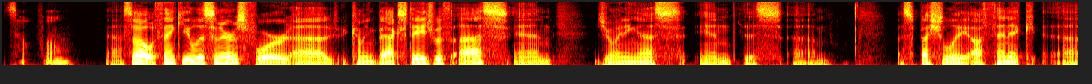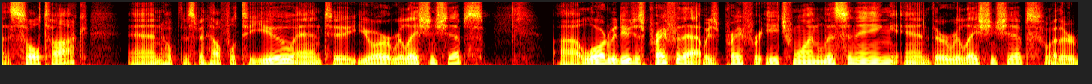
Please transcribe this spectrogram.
It's helpful. Yeah. So thank you, listeners, for uh, coming backstage with us and joining us in this um, especially authentic uh, soul talk. And hope that it's been helpful to you and to your relationships. Uh, Lord, we do just pray for that. We just pray for each one listening and their relationships, whether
